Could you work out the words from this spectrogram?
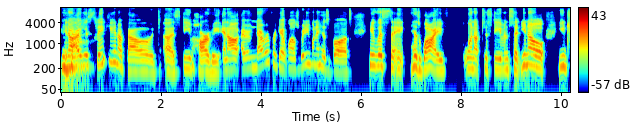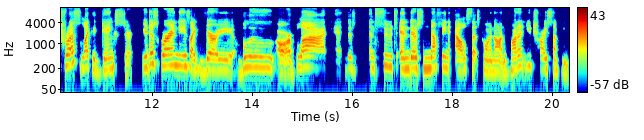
you know, I was thinking about uh, Steve Harvey, and I'll, I'll never forget when I was reading one of his books, he was saying his wife went up to Steve and said, You know, you dress like a gangster. You're just wearing these like very blue or black and there's and suits, and there's nothing else that's going on. Why don't you try something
